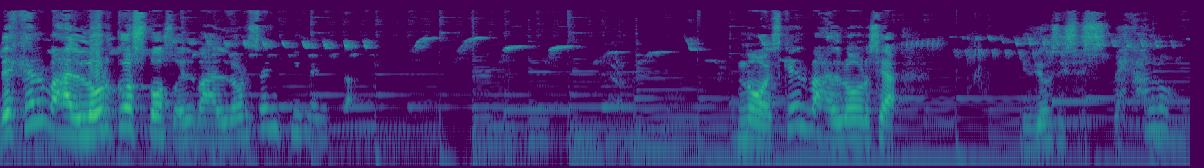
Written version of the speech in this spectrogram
deja el valor costoso, el valor sentimental. No, es que el valor, o sea, y Dios dice, déjalo.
